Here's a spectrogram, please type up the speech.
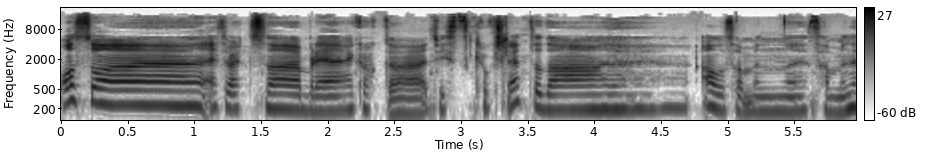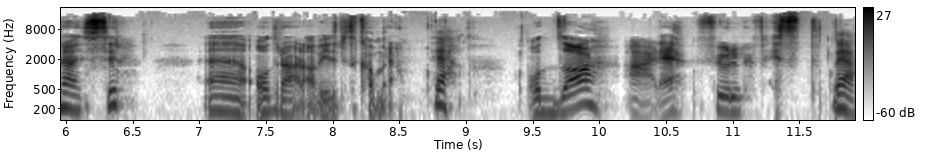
Og så eh, etter hvert så ble klokka et visst klokkeslett, og da eh, alle sammen, sammen reiser eh, og drar da videre til kammeret. Ja. Og da er det full fest. ja.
